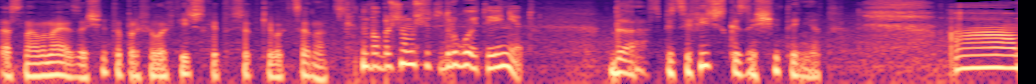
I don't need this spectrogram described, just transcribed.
основная защита профилактическая, это все-таки вакцинация. Ну, по большому счету, другой-то и нет. Да, специфической защиты нет. А,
